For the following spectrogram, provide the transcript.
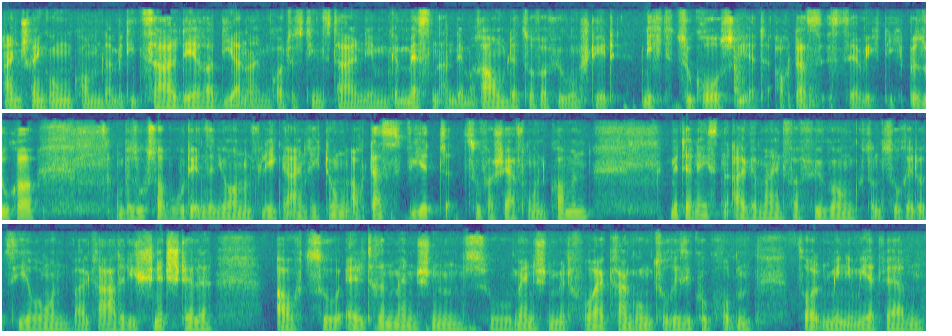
Einschränkungen kommen, damit die Zahl derer, die an einem Gottesdienst teilnehmen, gemessen an dem Raum, der zur Verfügung steht, nicht zu groß wird. Auch das ist sehr wichtig. Besucher und Besuchsverbote in Senioren- und Pflegeeinrichtungen. Auch das wird zu Verschärfungen kommen mit der nächsten Allgemeinverfügung und zu Reduzierungen, weil gerade die Schnittstelle auch zu älteren Menschen, zu Menschen mit Vorerkrankungen, zu Risikogruppen sollten minimiert werden.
